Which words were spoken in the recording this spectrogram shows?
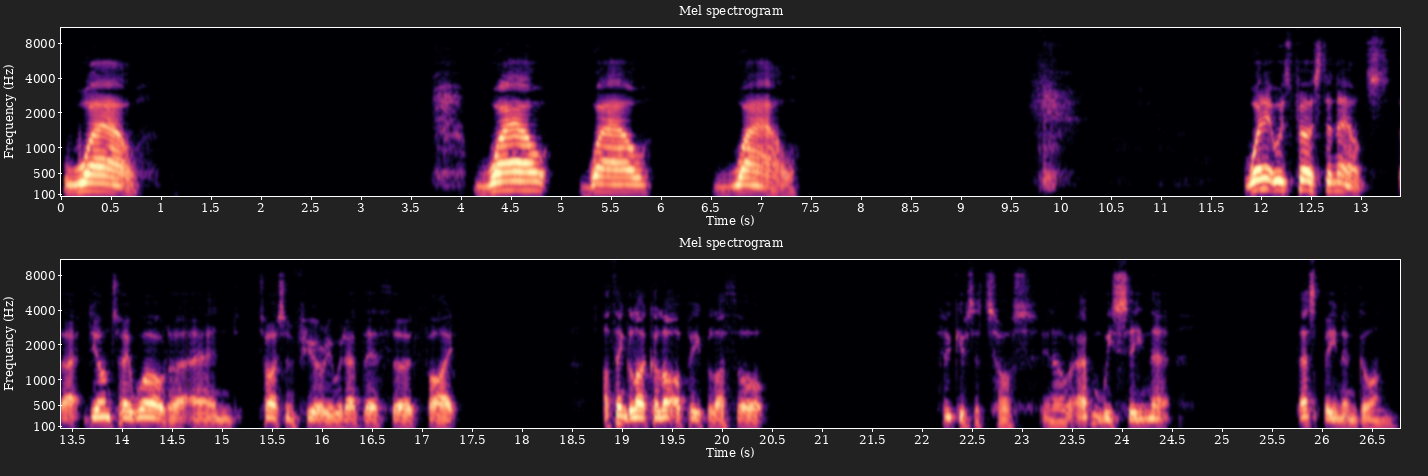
Wow. Wow, wow, wow. When it was first announced that Deontay Wilder and Tyson Fury would have their third fight, I think, like a lot of people, I thought, who gives a toss? You know, haven't we seen that? That's been and gone.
